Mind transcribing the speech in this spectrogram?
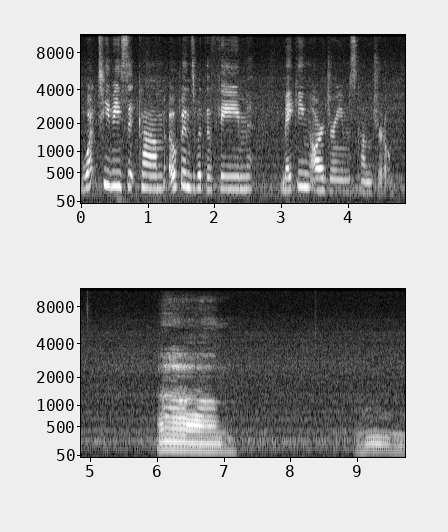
What TV sitcom opens with the theme "Making Our Dreams Come True"? Um. Ooh,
